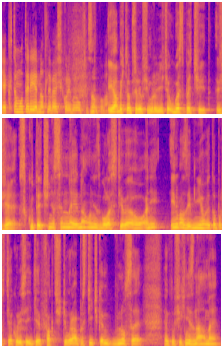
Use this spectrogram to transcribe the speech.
Jak k tomu tedy jednotlivé školy budou no, přistupovat? No, já bych chtěl především rodiče ubezpečit, že skutečně se nejedná o nic bolestivého ani invazivního. Je to prostě jako když se dítě fakt šťourá prstíčkem v nose, jak to všichni známe,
